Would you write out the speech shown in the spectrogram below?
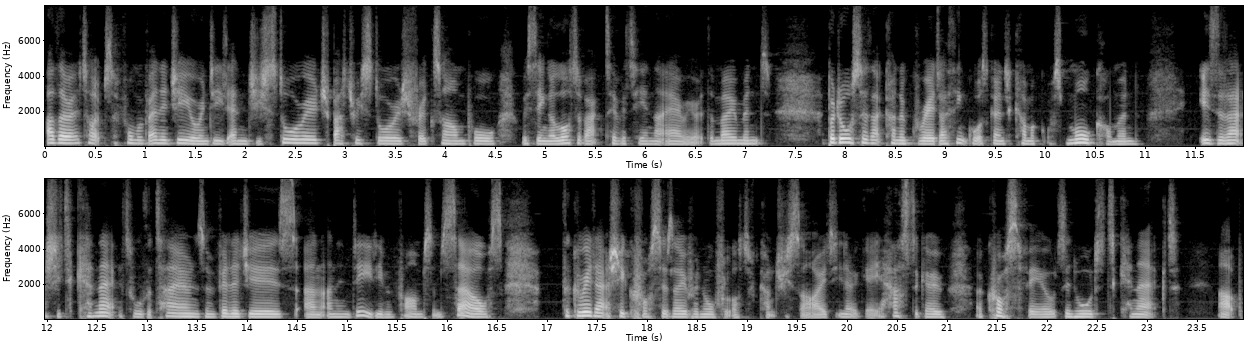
other types of form of energy or indeed energy storage, battery storage, for example. We're seeing a lot of activity in that area at the moment, but also that kind of grid. I think what's going to come across more common is that actually to connect all the towns and villages and, and indeed even farms themselves, the grid actually crosses over an awful lot of countryside. You know, it has to go across fields in order to connect up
